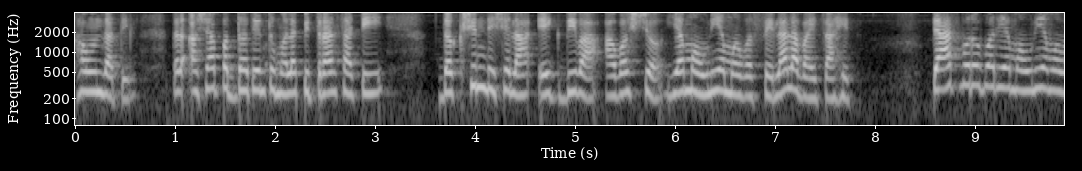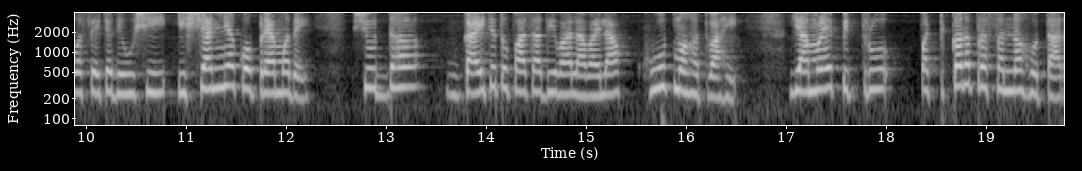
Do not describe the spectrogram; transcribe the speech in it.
खाऊन जातील. तर अशा पद्धतीने तुम्हाला पितरांसाठी दक्षिण दिशेला एक दिवा अवश्य या मौनी अमावस्येला लावायचा आहे. त्याचबरोबर या मौनी अमावस्येच्या दिवशी ईशान्य कोपऱ्यामध्ये शुद्ध गाईच्या तुपाचा दिवा लावायला खूप महत्त्व आहे. यामुळे पितृ पटकन प्रसन्न होतात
